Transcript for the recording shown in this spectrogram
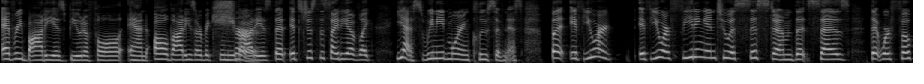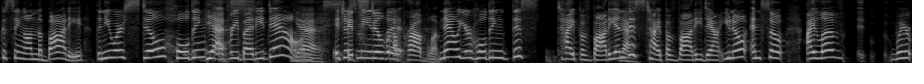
every body is beautiful and all bodies are bikini Sure. bodies that it's just this idea of like, yes, we need more inclusiveness. But if you are if you are feeding into a system that says that we're focusing on the body, then you are still holding Yes. everybody down. Yes. It just It's means still a problem. Now you're holding this type of body and Yeah. this type of body down, you know? And so I love where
